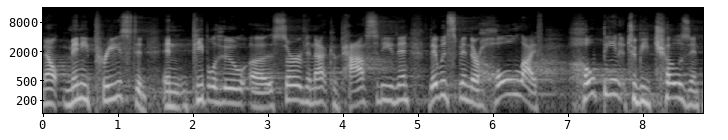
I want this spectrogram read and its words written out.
Now, many priests and, and people who uh, served in that capacity then, they would spend their whole life hoping to be chosen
